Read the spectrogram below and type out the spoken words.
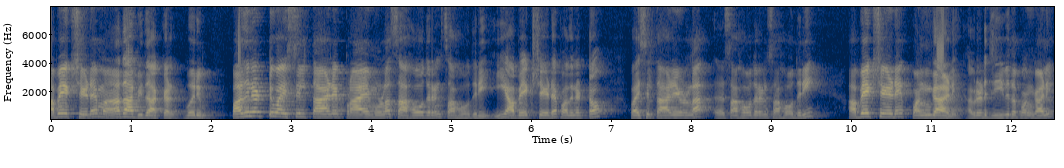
അപേക്ഷയുടെ മാതാപിതാക്കൾ വരും. പതിനെട്ട് വയസ്സിൽ താഴെ പ്രായമുള്ള സഹോദരൻ സഹോദരി. ഈ അപേക്ഷയുടെ പതിനെട്ടോ വയസ്സിൽ താഴെയുള്ള സഹോദരൻ സഹോദരി. അപേക്ഷയുടെ പങ്കാളി അവരുടെ ജീവിത പങ്കാളി.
